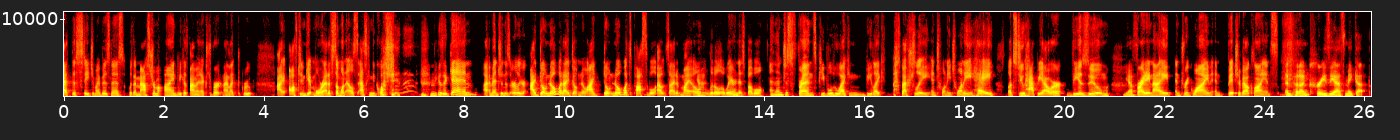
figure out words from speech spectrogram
at this stage of my business with a mastermind because i'm an extrovert and i like the group i often get more out of someone else asking a question Mhm. because again i mentioned this earlier i don't know what i don't know i don't know what's possible outside of my own Yeah. little awareness bubble and then just friends people who i can be like especially in 2020 hey let's do happy hour via zoom Yep. friday night and drink wine and bitch about clients And put on crazy ass makeup.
